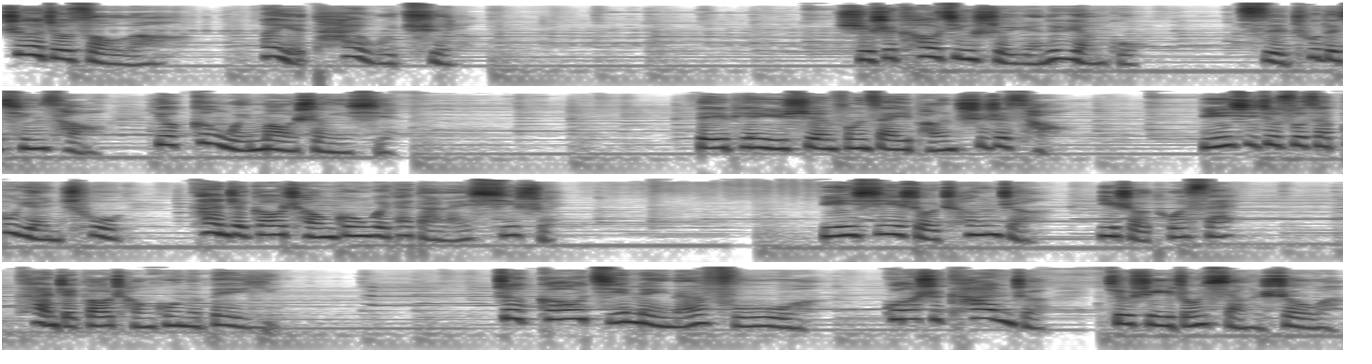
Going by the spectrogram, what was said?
这就走了，那也太无趣了。许是靠近水源的缘故，此处的青草要更为茂盛一些。飞偏与旋风在一旁吃着草，云溪就坐在不远处，看着高长恭为他打来溪水。云溪一手撑着，一手托腮，看着高长恭的背影。这高级美男服务，光是看着。就是一种享受啊！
